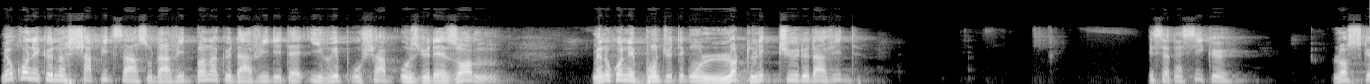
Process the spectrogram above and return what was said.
Mais on connaît que dans le chapitre ça sous David, pendant que David était irréprochable aux yeux des hommes, mais nous connaissons, bon Dieu, l'autre lecture de David. Et c'est ainsi que lorsque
